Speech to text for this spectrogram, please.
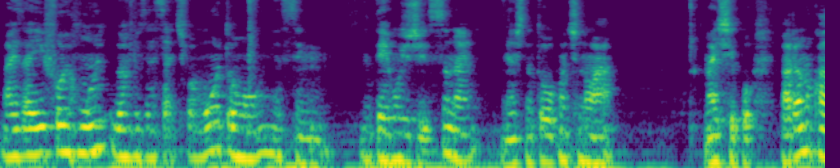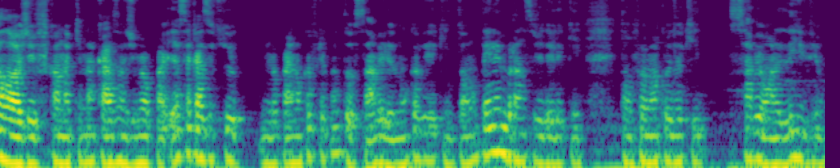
Mas aí foi ruim, 2017 foi muito ruim, assim, em termos disso, né? A gente tentou continuar mas, tipo, parando com a loja e ficando aqui na casa onde meu pai. Essa casa que meu pai nunca frequentou, sabe? Ele nunca veio aqui, então não tem lembranças dele aqui. Então foi uma coisa que, sabe, um alívio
